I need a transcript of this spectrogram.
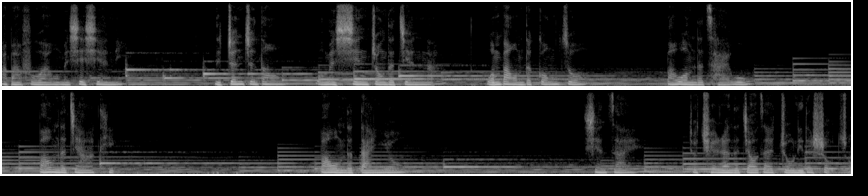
阿爸父啊，我们谢谢你。你真知道我们心中的艰难。我们把我们的工作，把我们的财务，把我们的家庭，把我们的担忧，现在就全然的交在主你的手中。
